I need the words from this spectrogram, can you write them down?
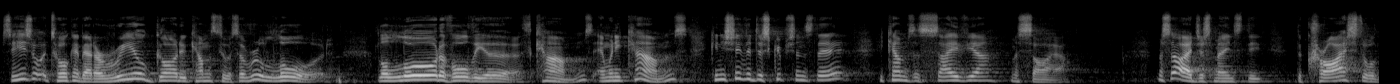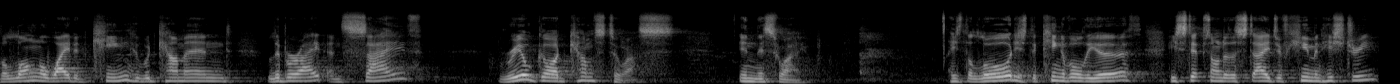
So here's what we're talking about a real God who comes to us, a real Lord the Lord of all the earth comes, and when he comes, can you see the descriptions there? He comes as Saviour, Messiah. Messiah just means the, the Christ or the long awaited King who would come and liberate and save. Real God comes to us in this way. He's the Lord, He's the King of all the earth. He steps onto the stage of human history.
